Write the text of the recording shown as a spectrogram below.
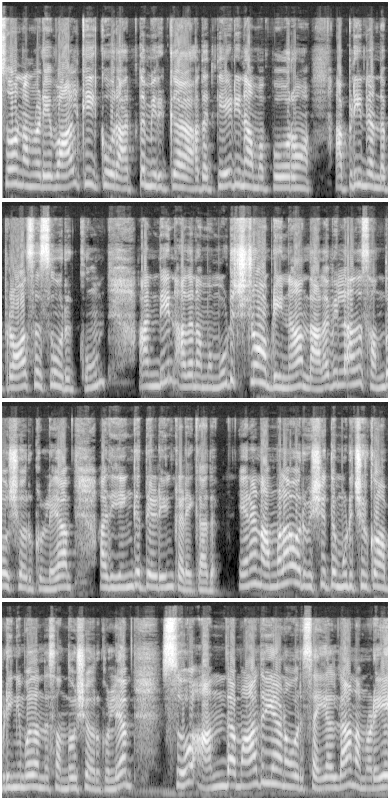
ஸோ நம்மளுடைய வாழ்க்கைக்கு ஒரு அர்த்தம் இருக்கு. அதை தேடி நாம் போகிறோம் அப்படின்ற அந்த ப்ராசஸும் இருக்கும். அண்ட் தென் அதை நம்ம முடிச்சிட்டோம் அப்படின்னா அந்த அளவில்லாத சந்தோஷம் இருக்கும் இல்லையா? அது எங்கே தேடியும் கிடைக்காது. ஏன்னா நம்மளா ஒரு விஷயத்தை முடிச்சிருக்கோம் அப்படிங்கும்போது அந்த சந்தோஷம் இருக்கும் இல்லையா? ஸோ அந்த மாதிரியான ஒரு செயல் தான் நம்மளுடைய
